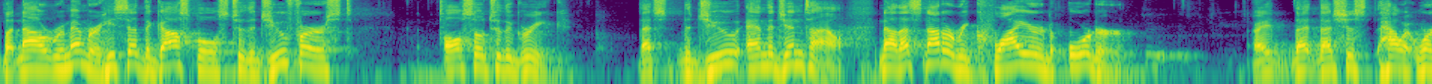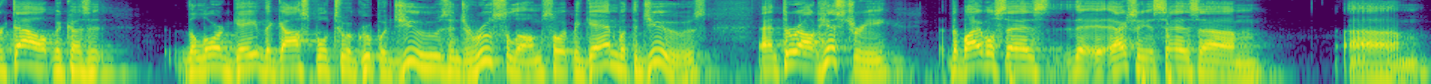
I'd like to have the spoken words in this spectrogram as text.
But now remember, he said the Gospels to the Jew first, also to the Greek. That's the Jew and the Gentile. Now, that's not a required order. right? That, that's just how it worked out because it, the Lord gave the gospel to a group of Jews in Jerusalem, so it began with the Jews. And throughout history, the Bible says, that, actually, it says, um, um,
